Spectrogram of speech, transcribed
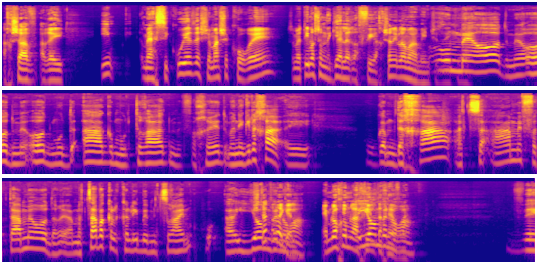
עכשיו, הרי, אם, מהסיכוי הזה שמה שקורה, זאת אומרת, אם עכשיו נגיע לרפיח, שאני לא מאמין שזה הוא יקרה. מאוד מאוד מאוד מודאג, מוטרד, מפחד, ואני אגיד לך, אה, הוא גם דחה הצעה מפתה מאוד, הרי המצב הכלכלי במצרים הוא איום פשטת רגל. ונורא. הם לא יכולים להכיל את החבר'ה. ונורא.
